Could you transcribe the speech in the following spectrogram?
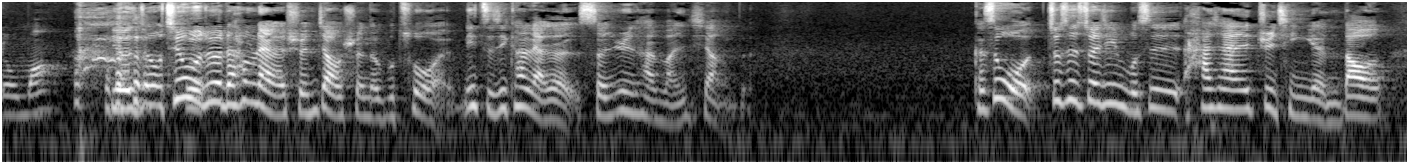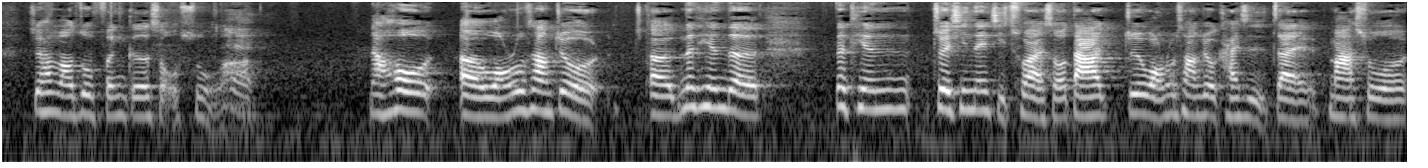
有吗？有，就 其实我觉得他们两个选角选的不错哎，你仔细看两个神韵还蛮像的。可是我就是最近不是他现在剧情演到，就他们要做分割手术嘛，然后呃网络上就有呃那天的那天最新那集出来的时候，大家就是网络上就开始在骂说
